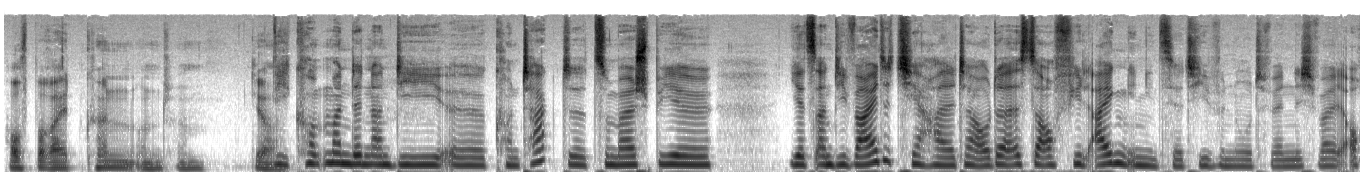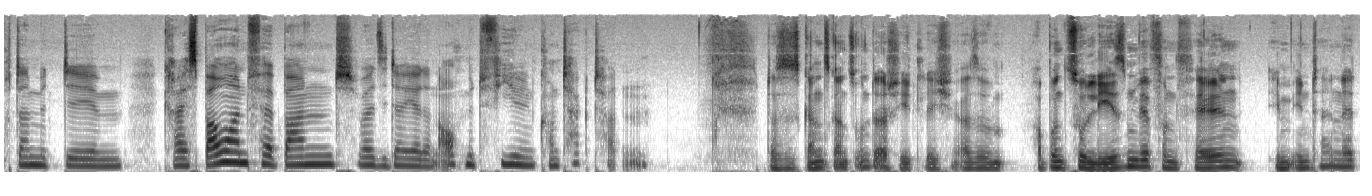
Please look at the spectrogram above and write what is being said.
aufbereiten können. Und ähm, ja. Wie kommt man denn an die äh, Kontakte? Zum Beispiel jetzt an die Weidetierhalter oder ist da auch viel Eigeninitiative notwendig? Weil auch dann mit dem Kreisbauernverband, weil sie da ja dann auch mit vielen Kontakt hatten. Das ist ganz, ganz unterschiedlich. Also ab und zu lesen wir von Fällen im Internet,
